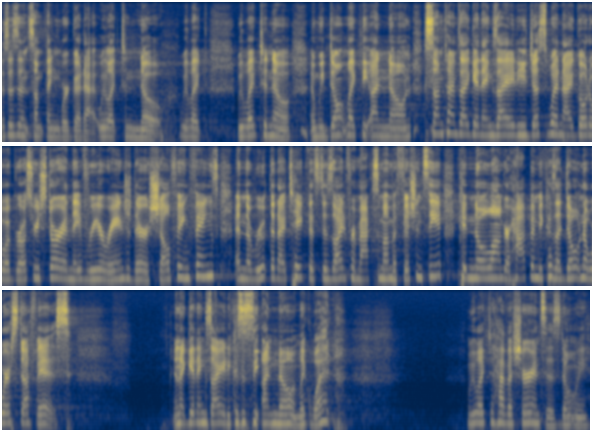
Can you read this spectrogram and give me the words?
This isn't something we're good at. We like to know. We like we like to know and we don't like the unknown. Sometimes I get anxiety just when I go to a grocery store and they've rearranged their shelving things and the route that I take that's designed for maximum efficiency can no longer happen because I don't know where stuff is. And I get anxiety because it's the unknown. Like what? We like to have assurances, don't we?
